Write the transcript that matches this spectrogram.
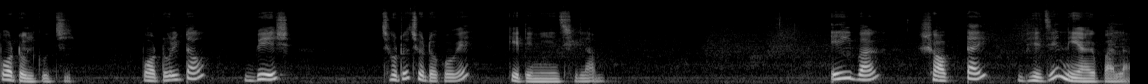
পটল কুচি। পটলটাও বেশ ছোট ছোট করে কেটে নিয়েছিলাম। এইবার সবটাই ভেজে নেয়ার পালা।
